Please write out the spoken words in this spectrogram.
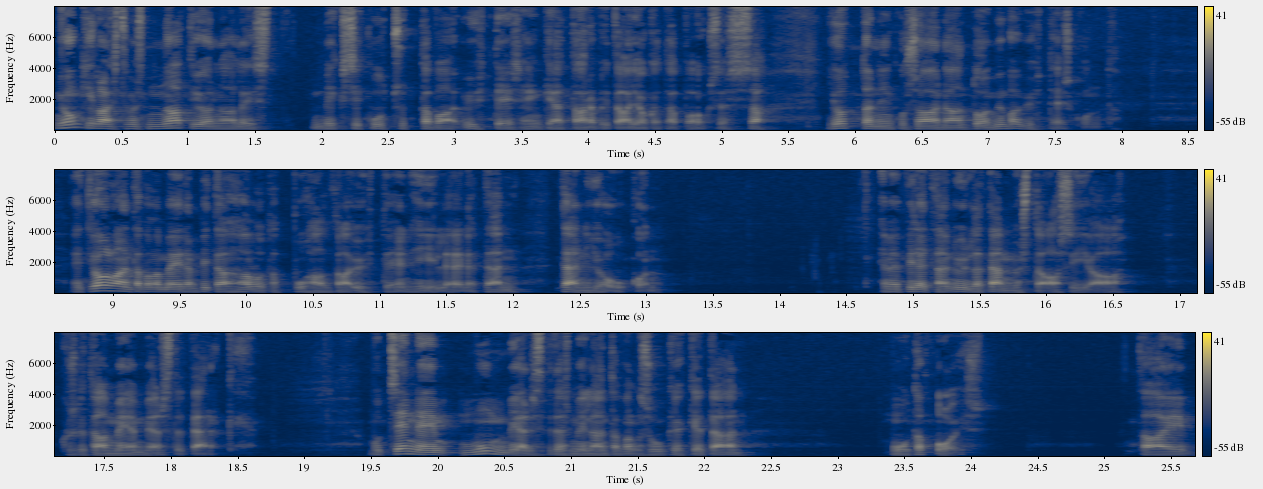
jonkinlaista nationalismiksi kutsuttavaa yhteishenkeä tarvitaan joka tapauksessa, jotta niin kuin saadaan toimiva yhteiskunta. Et jollain tavalla meidän pitää haluta puhaltaa yhteen hiileen tämän, tämän joukon. Ja me pidetään yllä tämmöistä asiaa, koska tämä on meidän mielestä tärkeä. Mutta sen ei mun mielestä pitäisi millään tavalla sulkea ketään muuta pois. Tai,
